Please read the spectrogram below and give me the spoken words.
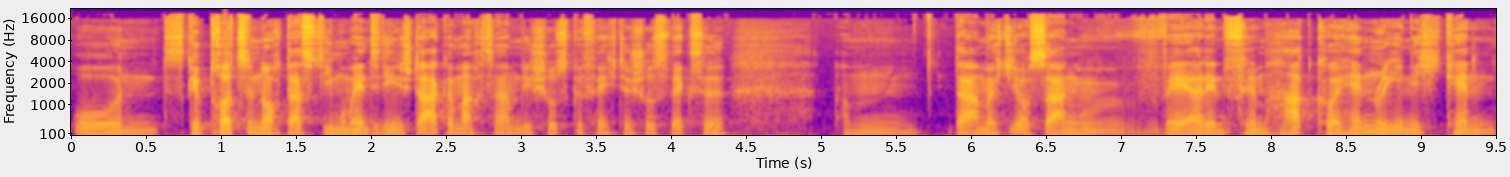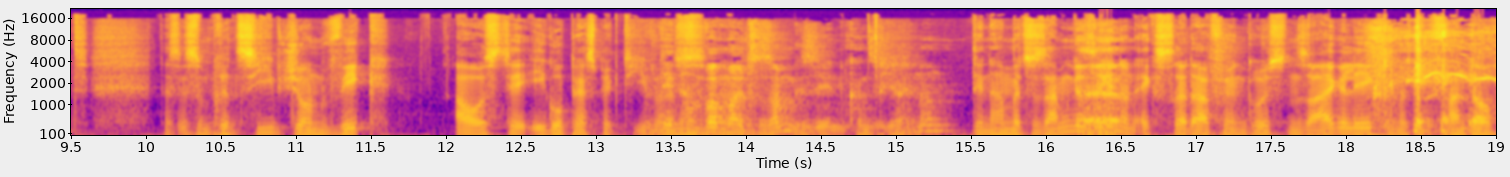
Und es gibt trotzdem noch das, die Momente, die ihn stark gemacht haben, die Schussgefechte, Schusswechsel. Ähm, da möchte ich auch sagen, wer den Film Hardcore Henry nicht kennt, das ist im Prinzip John Wick aus der Ego-Perspektive. Den haben wir mal zusammen gesehen, kann sich erinnern? Den haben wir zusammen gesehen äh. und extra dafür den größten Saal gelegt. Und ich fand auch,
